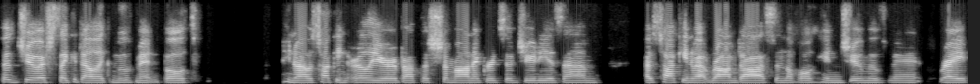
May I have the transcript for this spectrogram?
the Jewish psychedelic movement, both, you know, I was talking earlier about the shamanic roots of Judaism I was talking about Ram Dass and the whole HinJew movement, right?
